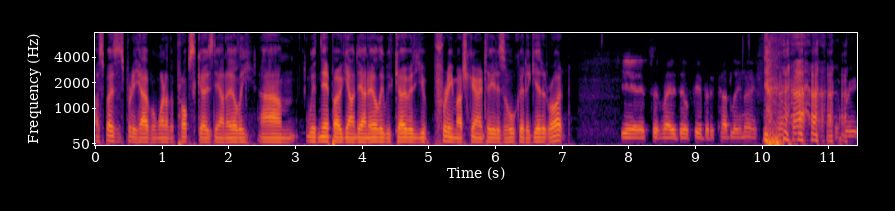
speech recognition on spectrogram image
I, suppose it's pretty hard when one of the props goes down early. Um, with Nepo going down early with COVID, you're pretty much guaranteed as a hooker to get it, right? Yeah, that's it, mate. Do a fair bit of cuddling, eh?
